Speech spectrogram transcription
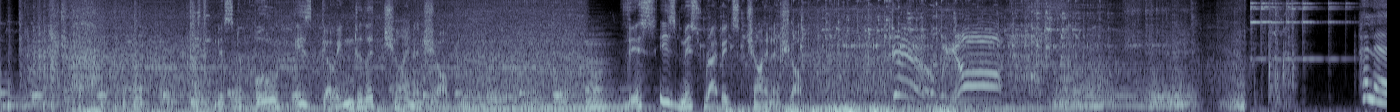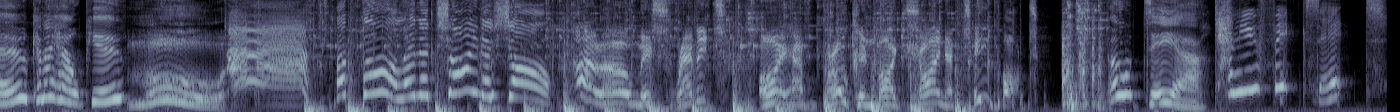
Mr. Bull is going to the china shop. This is Miss Rabbit's china shop. Here we are. Hello, can I help you? Moo! Ah! A bull in a china shop! Hello, Miss Rabbit. I have broken my china teapot. Oh dear. Can you fix it?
